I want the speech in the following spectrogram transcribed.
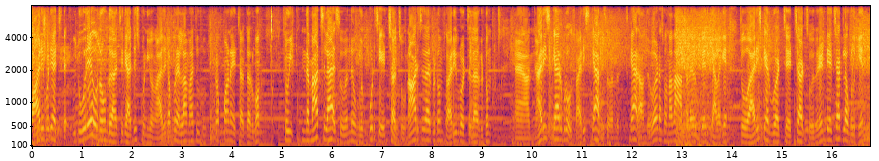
பாடி பாடி அடிச்சிட்டேன். இது ஒரே ஒரு ரவுண்டு தான். சரி அட்ஜஸ்ட் பண்ணிக்கோங்க. அதுக்கப்புறம் எல்லா மேட்சும் சிறப்பான ஹெச்சாக தான் இருக்கும். ஸோ இந்த மேட்ச்சில் ஸோ வந்து உங்களுக்கு பிடிச்ச ஹெட்ஷாட் ஸோ நான் அடிச்சதாக இருக்கட்டும். ஸோ ஹரிப்ரோ அடிச்சதாக இருக்கட்டும். Hari scare bro so Hari scare so அந்த ஸ்கேர் அந்த வேர்டை சொன்னால் தான் தலைவர் பேருக்கு அழகே. ஸோ ஹரி ஸ்கேர் ப்ரோ அடிச்ச ஹெட்ஷாட் ஸோ இந்த ரெண்டு ஹெட்ஷாட்டில் உங்களுக்கு எந்த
